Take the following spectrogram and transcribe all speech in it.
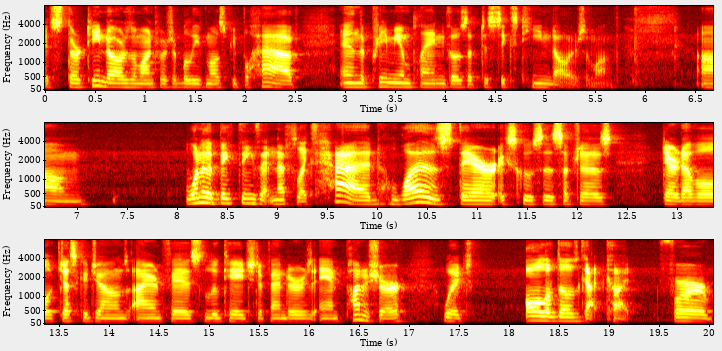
is thirteen dollars a month, which I believe most people have, and the premium plan goes up to sixteen dollars a month. Um, one of the big things that Netflix had was their exclusives, such as Daredevil, Jessica Jones, Iron Fist, Luke Cage, Defenders, and Punisher which all of those got cut for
